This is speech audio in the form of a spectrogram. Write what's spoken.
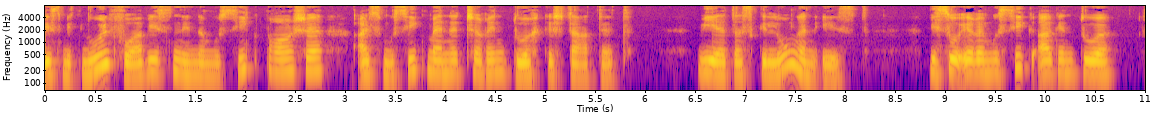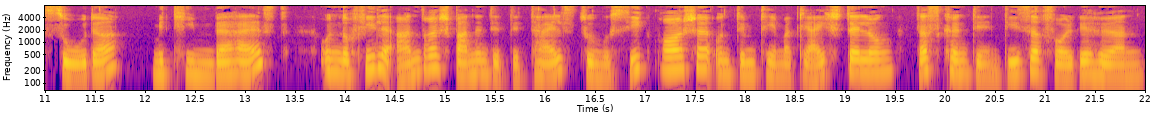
ist mit null Vorwissen in der Musikbranche als Musikmanagerin durchgestartet. Wie ihr das gelungen ist, wieso ihre Musikagentur Soda mit Himbeer heißt und noch viele andere spannende Details zur Musikbranche und dem Thema Gleichstellung, das könnt ihr in dieser Folge hören.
